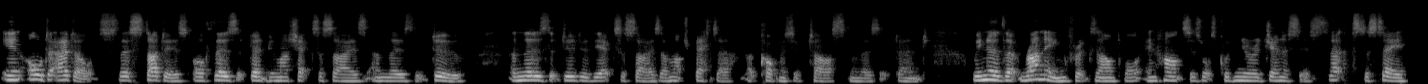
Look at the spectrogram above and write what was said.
in older adults, there's studies of those that don't do much exercise and those that do. And those that do do the exercise are much better at cognitive tasks than those that don't. We know that running, for example, enhances what's called neurogenesis. That's to say,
